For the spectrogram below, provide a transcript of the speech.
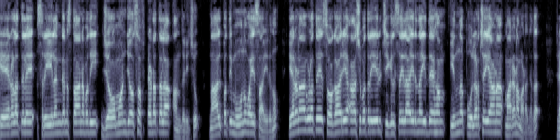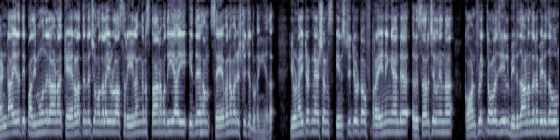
കേരളത്തിലെ ശ്രീലങ്കൻ സ്ഥാനപതി ജോമോൻ ജോസഫ് എടത്തല അന്തരിച്ചു. നാൽപ്പത്തിമൂന്ന് വയസ്സായിരുന്നു. എറണാകുളത്തെ സ്വകാര്യ ആശുപത്രിയിൽ ചികിത്സയിലായിരുന്ന ഇദ്ദേഹം ഇന്ന് പുലർച്ചെയാണ് മരണമടഞ്ഞത്. രണ്ടായിരത്തി പതിമൂന്നിലാണ് കേരളത്തിന്റെ ചുമതലയുള്ള ശ്രീലങ്കൻ സ്ഥാനപതിയായി ഇദ്ദേഹം സേവനമനുഷ്ഠിച്ചു തുടങ്ങിയത്. United Nations Institute of Training and റിസർച്ചിൽ നിന്ന് കോൺഫ്ലിക്ടോളജിയിൽ ബിരുദാനന്തര ബിരുദവും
